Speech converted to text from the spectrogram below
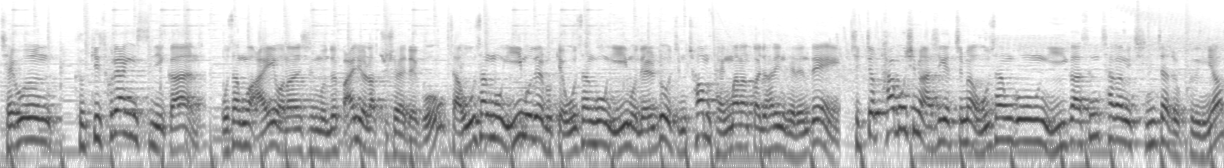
재고는 극히 소량이 있으니까 530i 원하시는 분들 빨리 연락 주셔야 되고 자 530e 모델 볼게요. 530e 모델도 지금 1,100만 원까지 할인 되는데 직접 타보시면 아시겠지만 530e가 승차감이 진짜 좋거든요.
